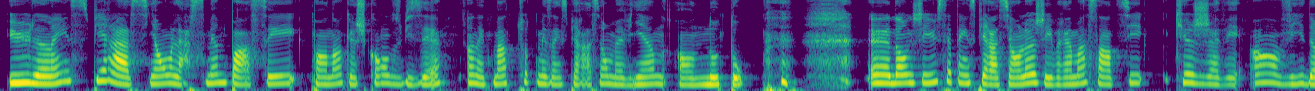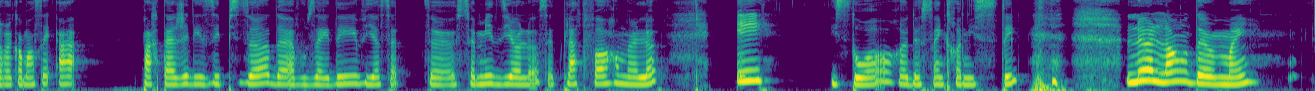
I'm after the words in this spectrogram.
eu l'inspiration la semaine passée pendant que je conduisais. Honnêtement, toutes mes inspirations me viennent en auto. Euh, donc, j'ai eu cette inspiration-là. J'ai vraiment senti que j'avais envie de recommencer à partager des épisodes, à vous aider via cette, euh, ce média-là, cette plateforme-là. Et histoire de synchronicité, le lendemain,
